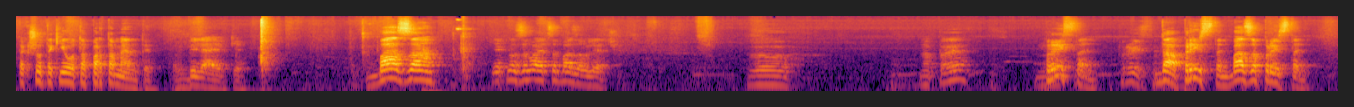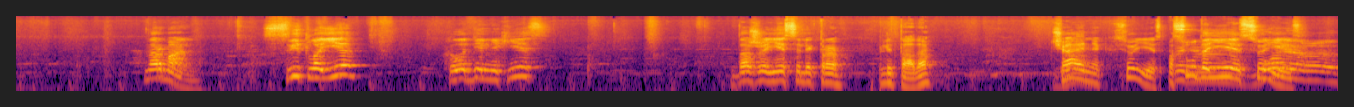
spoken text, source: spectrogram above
Так що такі от апартаменти в Біляївці. База. Як називається база Валерч? Е, На П? Пристань. Пристань. Да, пристань, база пристань. Нормально. Світло є, холодильник є. Даже є електроплита, да? Чайник, все есть. Посуда Э, есть, все бойлер, есть. э,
